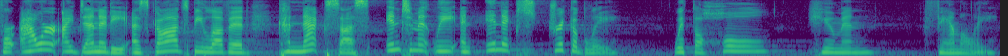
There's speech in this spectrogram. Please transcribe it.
for our identity as God's beloved connects us intimately and inextricably with the whole human family.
